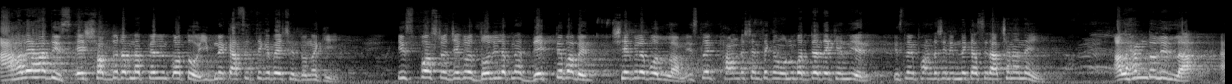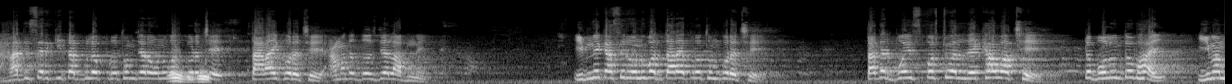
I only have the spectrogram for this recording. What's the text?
আহলে হাদিস এই শব্দটা আপনার পেলেন কত? ইবনে কাসির থেকে পেয়েছেন তো নাকি? স্পষ্ট যেগুলো দলিল আপনার দেখতে পাবেন সেগুলো বললাম। ইসলামিক ফাউন্ডেশন থেকে অনুবাদটা দেখে নিন ইসলামিক ফাউন্ডেশন ইবনে কাসির আছে না নেই? আলহামদুলিল্লাহ হাদিসের কিতাবগুলো প্রথম যারা অনুবাদ। করেছে তারাই করেছে আমাদের দোষ দিয়ে লাভ নেই। ইবনে কাসির অনুবাদ তারাই প্রথম করেছে। তাদের বই স্পষ্ট লেখাও আছে। তো বলুন তো ভাই ইমাম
